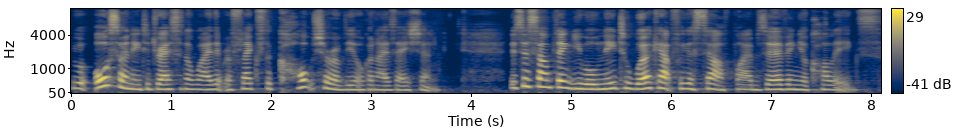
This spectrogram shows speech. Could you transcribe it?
You will also need to dress in a way that reflects the culture of the organisation. This is something you will need to work out for yourself by observing your colleagues.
